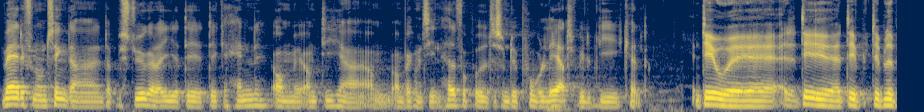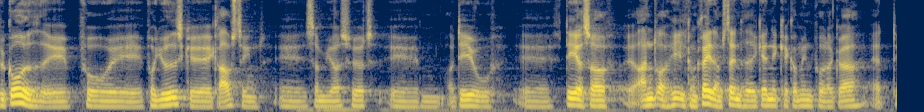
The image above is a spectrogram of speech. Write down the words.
Hvad er det for nogle ting, der, der bestyrker dig i, at det, det kan handle om, øh, om de her, om, om hvad kan man sige, en hadforbrydelse, som det populært vil blive kaldt? Det er jo øh, det, det, det er blevet begået øh, på, øh, på jødiske gravsten, som vi også hørte. Øhm, og det er jo det er så andre helt konkrete omstændigheder, igen ikke kan komme ind på, der gør, at,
